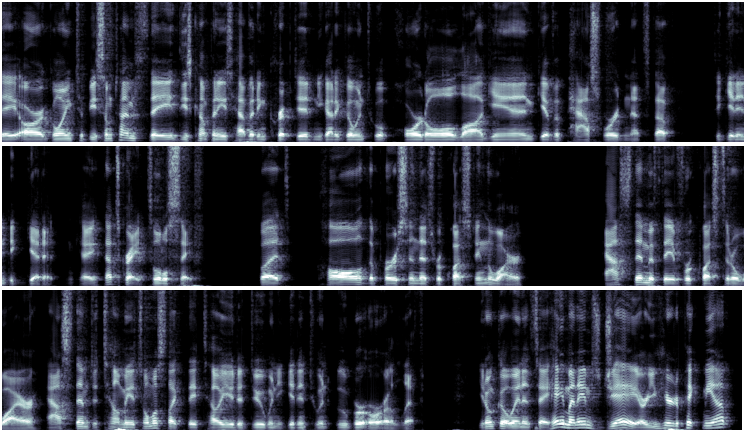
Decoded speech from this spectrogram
they are going to be sometimes they these companies have it encrypted and you got to go into a portal, log in, give a password and that stuff to get in to get it. Okay, that's great. It's a little safe, but call the person that's requesting the wire. Ask them if they've requested a wire. Ask them to tell me. It's almost like they tell you to do when you get into an Uber or a Lyft. You don't go in and say, "Hey, my name's Jay. Are you here to pick me up?"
